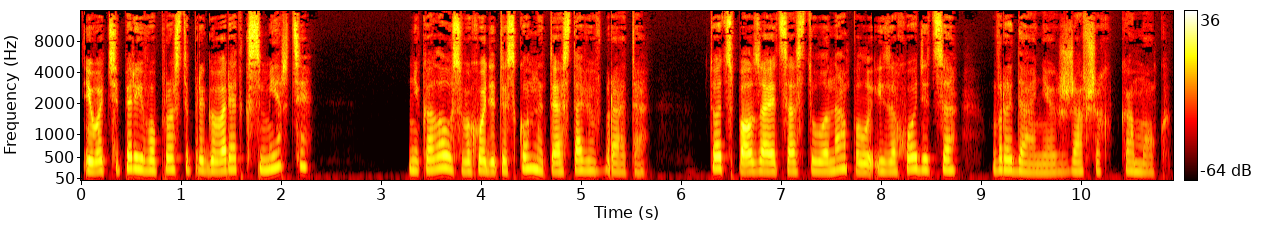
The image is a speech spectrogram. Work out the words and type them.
И вот теперь его просто приговорят к смерти? Николаус выходит из комнаты, оставив брата. Тот сползает со стула на пол и заходится в рыданиях, сжавших комок.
